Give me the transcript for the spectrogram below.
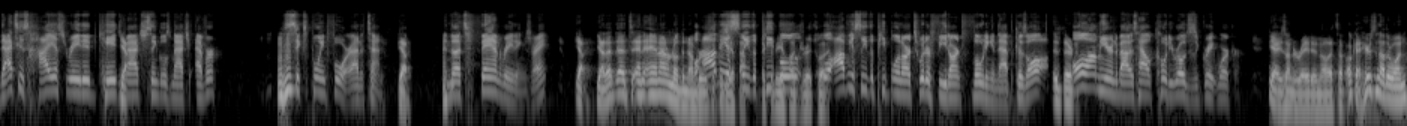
That's his highest rated cage Yeah. match singles match ever. Mhm. 6.4 out of 10. Yep. And that's fan ratings, right? Yeah, yeah, that, that's and, and I don't know the numbers. Well, It could be a obviously the thousand, it could be a people. well, obviously the people in our Twitter feed aren't voting in that because all they're- all I'm hearing about is how Cody Rhodes is a great worker. yeah, he's underrated and all that stuff. Okay, here's another one.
